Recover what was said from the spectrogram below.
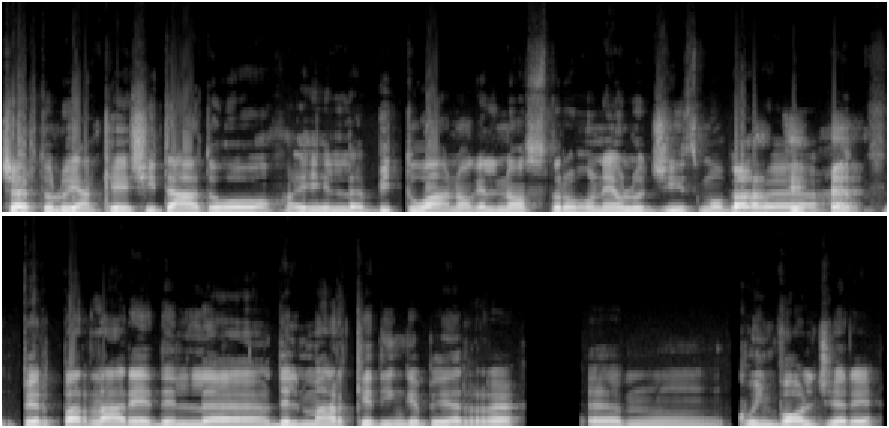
Certo, lui ha anche citato il B2A, no? che è il nostro neologismo per, per parlare del, del, marketing, per ehm, coinvolgere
